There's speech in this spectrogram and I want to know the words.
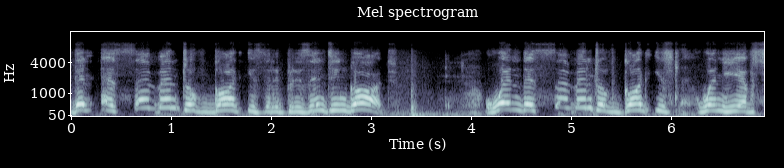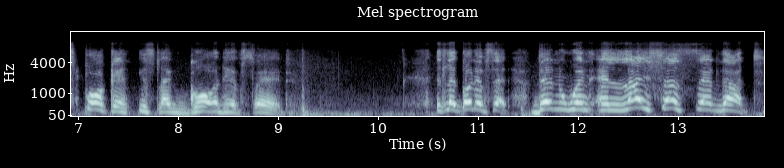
Then a servant of God is representing God when the servant of god is when he have spoken it's like god have said It's like God have said. Then when Elisha said that,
